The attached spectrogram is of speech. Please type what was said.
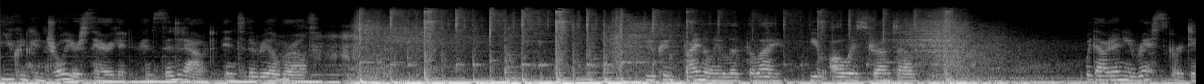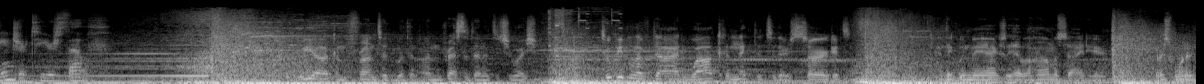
you can control your surrogate and send it out into the real world. You can finally live the life you've always dreamt of without any risk or danger to yourself. We are confronted with an unprecedented situation. Two people have died while connected to their surrogates. I think we may actually have a homicide here. First one in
